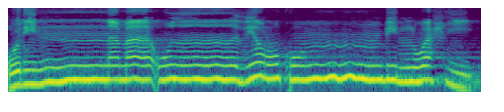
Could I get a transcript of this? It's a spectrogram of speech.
قل إنما أنذركم بالوحي.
